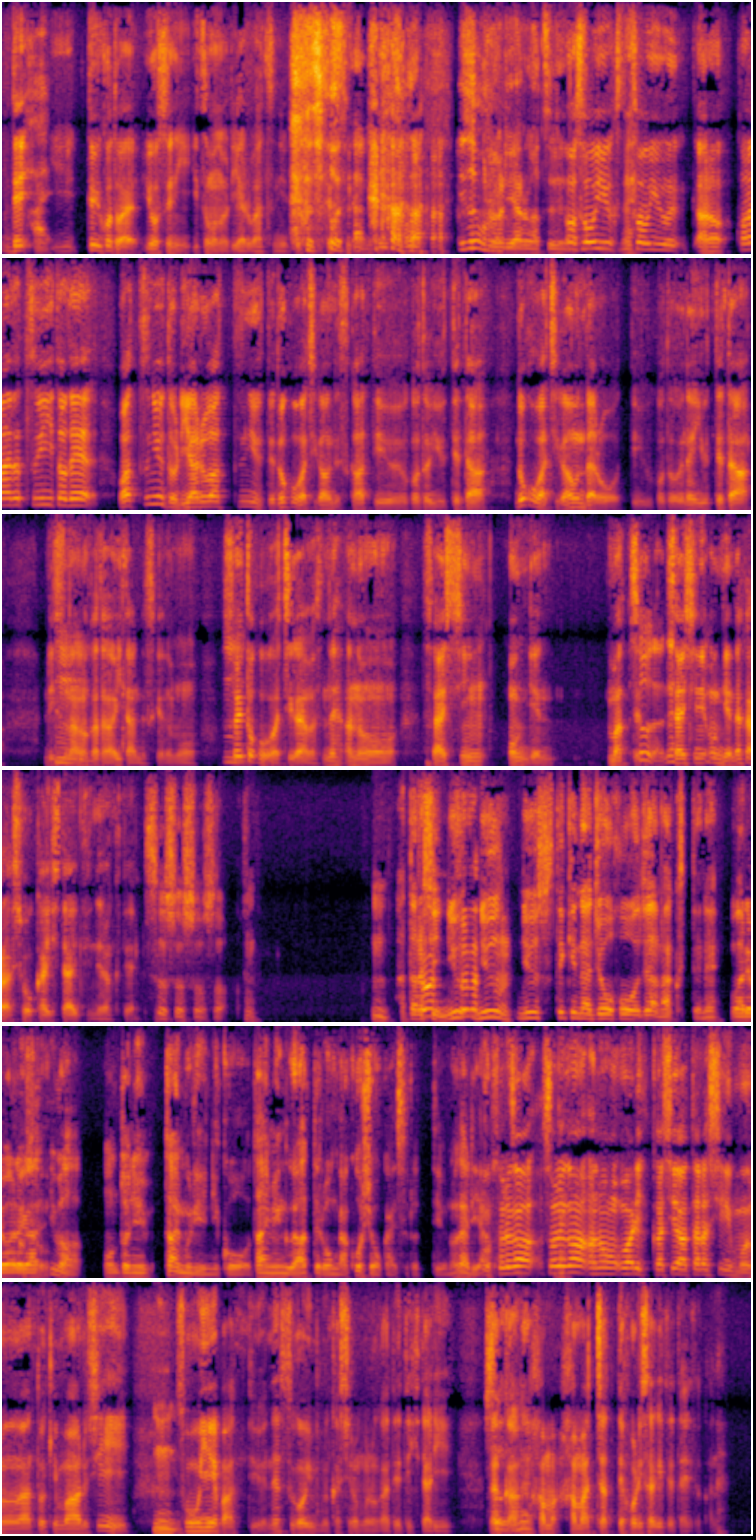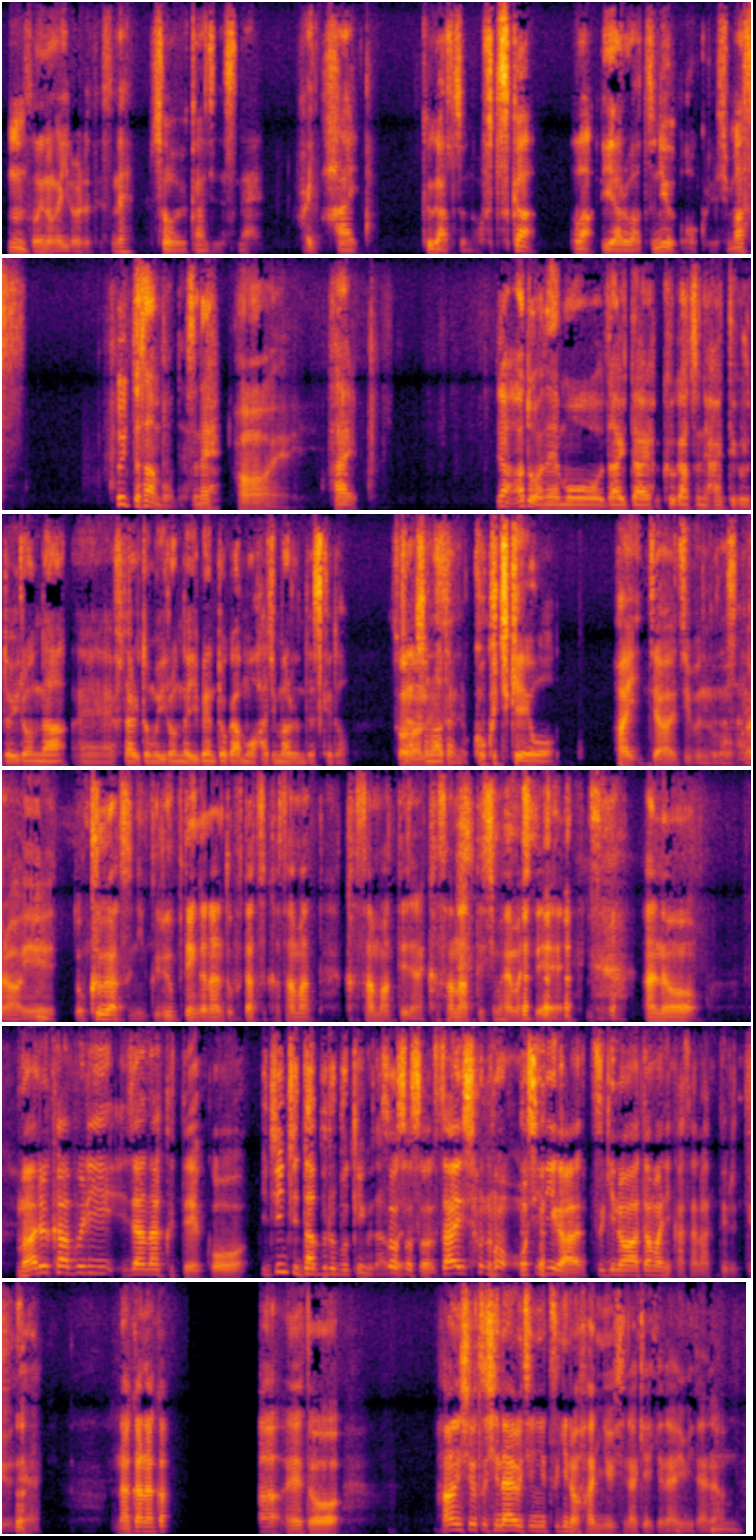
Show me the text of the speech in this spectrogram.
で、はいということは、要するに、いつものリアルワッツにってことですね。いつものリアルワッツシールですそういう、ね。そういう、あの、この間ツイートで、ワッツニューとリアルワッツニューってどこが違うんですかっていうことを言ってた、どこが違うんだろうっていうことをね、言ってたリスナーの方がいたんですけども、うんそういうとこが違いますね。あの、最新音源、待って、そうだね最新音源だから紹介したいっていうんじゃなくて。そうそうそうそう。うん。うん、新しいニュニュニュース的な情報じゃなくてね、我々が今、本当にタイムリーにこう、タイミングが合ってる音楽を紹介するっていうのがリアル、それが、それ、が、あの、割かし新しいものな時もあるし、うん、そういえばっていうね、すごい昔のものが出てきたり、なんか。はま、はまっちゃって掘り下げてたりとかね。うんそういうのがいろいろですね。そういう感じですね。はい。はい。9月の2日はリアルワッツニューお送りします。といった3本ですね。はい。はい。じゃあ、あとはね、もう大体9月に入ってくるといろんな、えー、2人ともいろんなイベントがもう始まるんですけど、そうなんです。じゃあそのあたりの告知系を。はい。じゃあ自分の方から、えーっと、9月にグループ展がなんと2つ重ま、重まってじゃない、重なってしまいまして、あの、丸かぶりじゃなくて、こ1日ダブルブッキングだう、ろそうそうそう、最初のお尻が次の頭に重なってるっていうね、なかなか、あえーっと、搬出しないうちに次の搬入しなきゃいけないみたいなうん。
